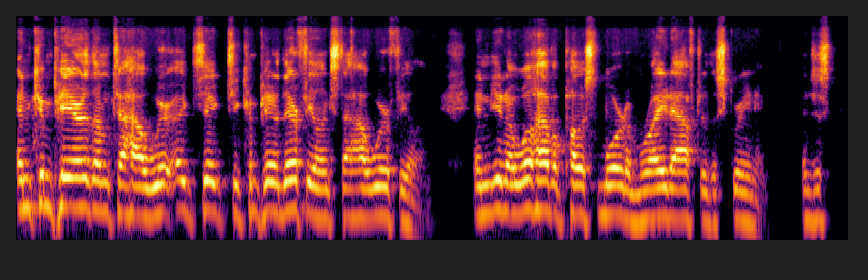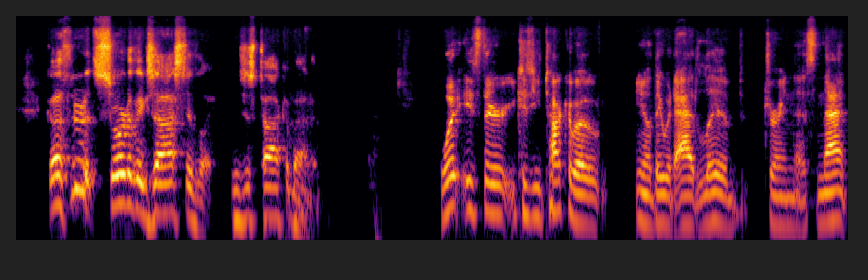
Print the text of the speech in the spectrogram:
and compare them to how we're uh, to, to compare their feelings to how we're feeling and you know we'll have a post-mortem right after the screening and just go through it sort of exhaustively and just talk about it. What is there? Because you talk about, you know, they would ad lib during this, and that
